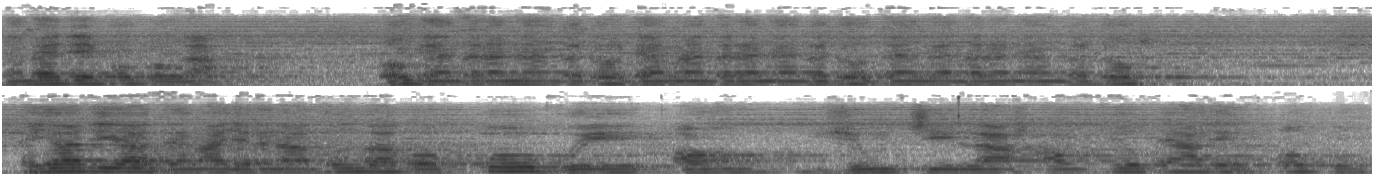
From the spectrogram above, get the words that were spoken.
နံပါတ်1ပုဂ္ဂိုလ်ကဘုဒ္ဓံတရဏံကတောဓမ္မံတရဏံကတောသံဃံတရဏံကတောဘုရားတရားသံဃာယတနာသုံးပါးကိုကိုးကွယ်အောင်ယုံကြည်လာအောင်ပြောပြတဲ့ပုဂ္ဂိုလ်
